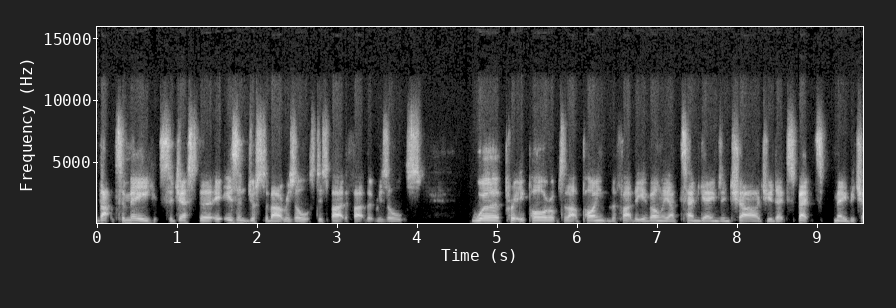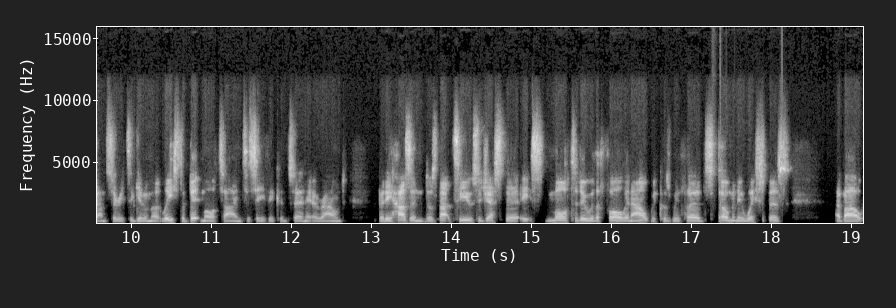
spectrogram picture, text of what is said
That to me suggests that it isn't just about results, despite the fact that results were pretty poor up to that point. The fact that you've only had 10 games in charge, you'd expect maybe Chansiri to give him at least a bit more time to see if he can turn it around. But he hasn't. Does that to you suggest that it's more to do with a falling out? Because we've heard so many whispers about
